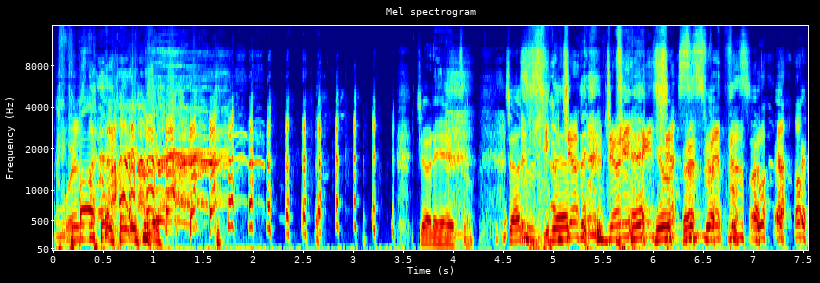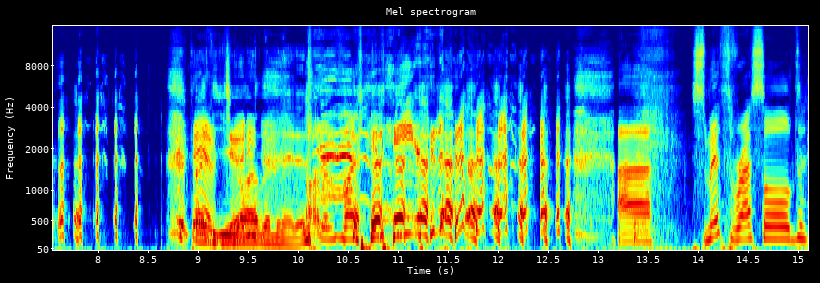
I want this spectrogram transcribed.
where's the, Jody hates him. Justice Smith. Jo- Jody hates Justice Smith as well. Damn, you Jody. are eliminated. all the fucking heat. uh, Smith wrestled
